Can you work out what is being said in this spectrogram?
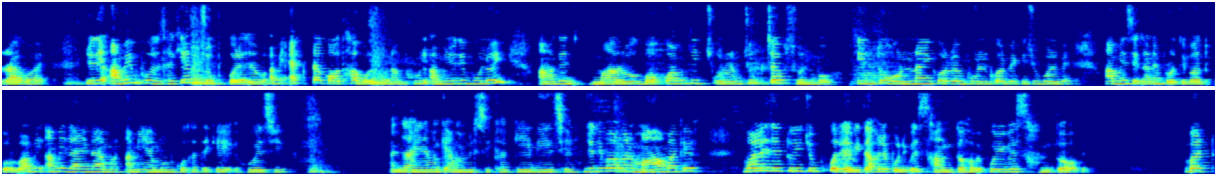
রাগ হয়। যদি আমি ভুল থাকি, আমি চুপ করে যাব। আমি একটা কথা বলব না, ভুল, আমি যদি ভুল হই, আমাকে মারো বকো, আমি কিচ্ছু বলব আমি চুপচাপ শুনব। কিন্তু অন্যায় করবে, ভুল করবে, কিছু বলবে, আমি সেখানে প্রতিবাদ করব। আমি আমি জানি না এমন, আমি এমন কোথা থেকে হয়েছি। জানি না আমাকে এমন শিক্ষা কে দিয়েছে। যদি বা আমার মা আমাকে বলে যে, তুই চুপ করে যাবি, তাহলে পরিবেশ শান্ত হবে, পরিবেশ শান্ত হবে। বাট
